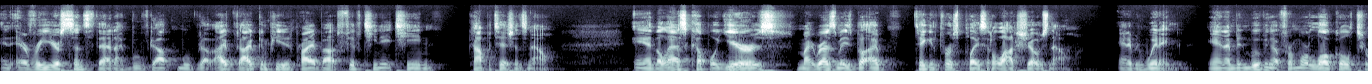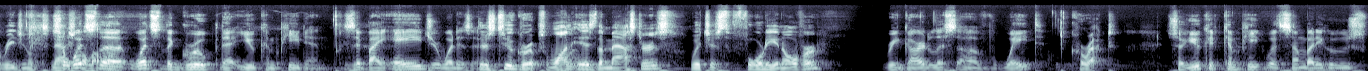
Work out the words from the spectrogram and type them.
And every year since then, I've moved up, moved up. I've, I've competed in probably about 15, 18 competitions now. And the last couple years, my resume's built. I've taken first place at a lot of shows now, and I've been winning. And I've been moving up from more local to regional to national. So what's level. the what's the group that you compete in? Is it by age or what is it? There's two groups. One is the Masters, which is 40 and over. Regardless of weight. Correct. So you could compete with somebody who's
